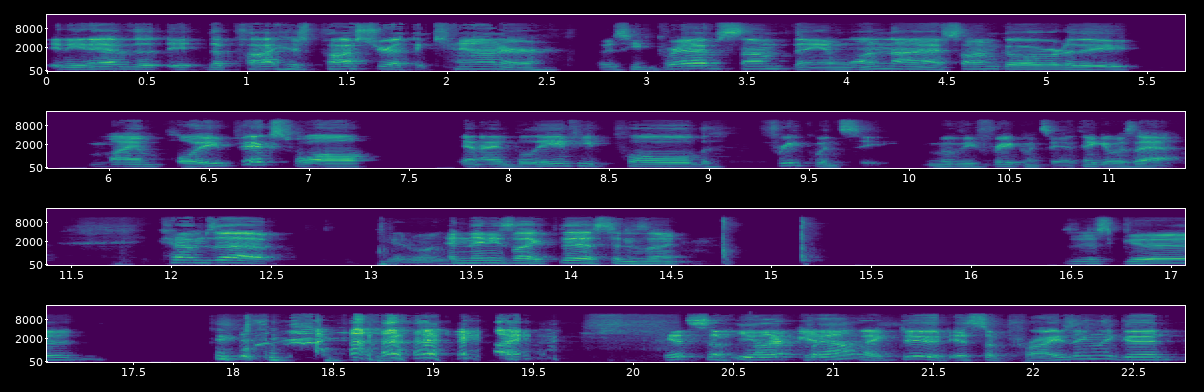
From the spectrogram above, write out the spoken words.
and he'd have the the pot his posture at the counter was he'd grab something, and one night I saw him go over to the my employee picks wall, and I believe he pulled Frequency movie Frequency. I think it was that. Comes up, good one. and then he's like this, and he's like, "Is this good?" like, it's a, Yeah, it's well- like, dude, it's surprisingly good.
